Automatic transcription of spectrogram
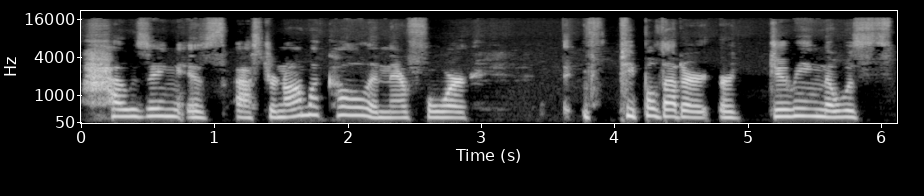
housing is astronomical and therefore people that are, are doing those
